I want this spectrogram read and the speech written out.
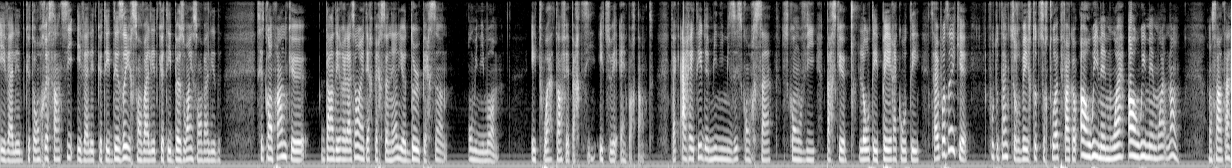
est valide, que ton ressenti est valide, que tes désirs sont valides, que tes besoins sont valides. C'est de comprendre que dans des relations interpersonnelles, il y a deux personnes au minimum. Et toi, t'en fais partie et tu es importante. Fait arrêtez de minimiser ce qu'on ressent, ce qu'on vit, parce que l'autre est pire à côté. Ça veut pas dire que faut tout le temps que tu revires tout sur toi puis faire comme Ah oui, mais moi, ah oui, mais moi. Non. On s'entend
